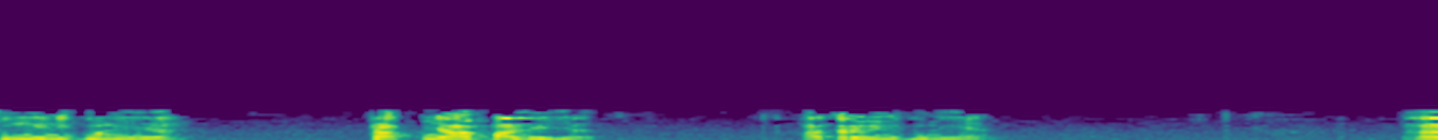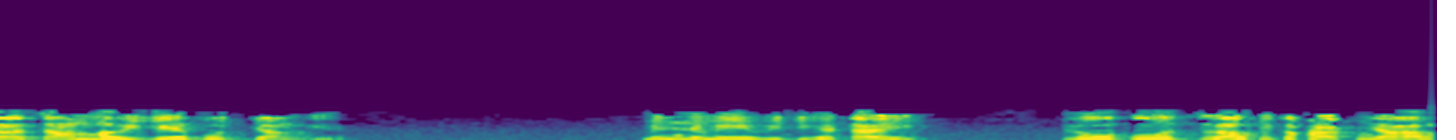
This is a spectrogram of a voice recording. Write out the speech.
තුන්වෙනි ගුණය ප්‍රඥා බලය. හතරවෙනි ගුණය ධම්ම විජය බොජ්ජංගය. මෙන්න මේ විදිහටයි ලෝකෝ ලෞකික ප්‍රඥාව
